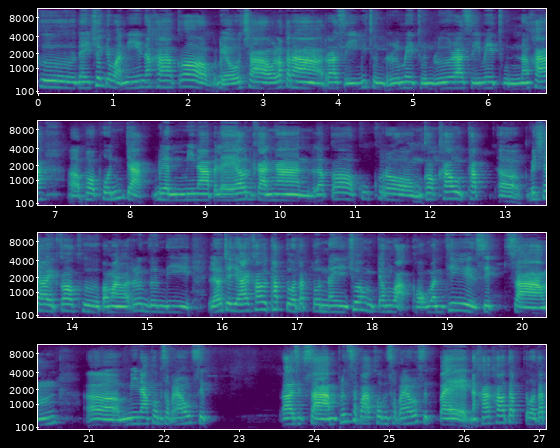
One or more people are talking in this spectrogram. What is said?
คือในช่วงจังหวะนี้นะคะ ก็เดี๋ยวชาวลัคนาราศีมิถุนหรือเมถุนหรือราศีเมถุนนะคะอพอพ้นจากเดือนมีนาไปแล้วการงานแล้วก็คู่ครองก็เข้าทับเออไม่ใช่ก็คือประมาณเริ่มเดินดี แล้วจะย้ายเข้าทับตัวทับตนในช่วงจังหวะของวันที่ 13มีนาคม2560 13 พฤษภาคม2568นะคะ เข้าทับตัวทับ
